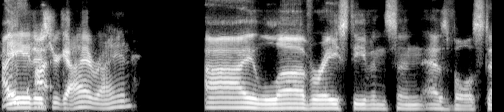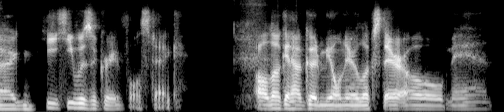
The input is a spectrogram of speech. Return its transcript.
I- Hey, there's I- your guy, Ryan. I love Ray Stevenson as Volstagg. He he was a great Volstagg. Oh, look at how good Mjolnir looks there. Oh man.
